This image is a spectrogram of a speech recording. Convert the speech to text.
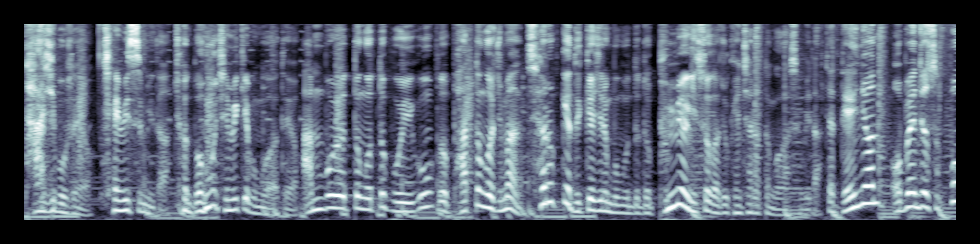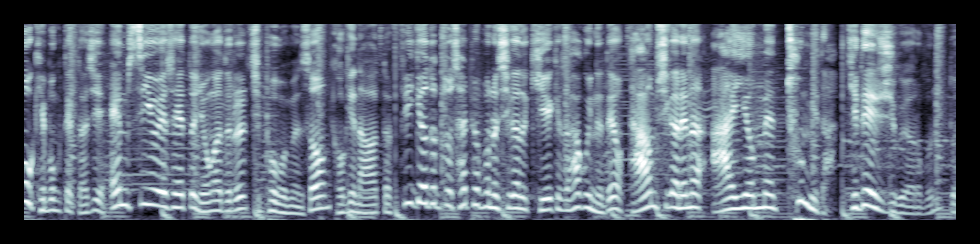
다시 보세요. 재밌습니다. 전 너무 재밌게 본 것 같아요. 안 보였던 것도 보이고 또 봤던 거지만 새롭게 느껴지는 부분들도 분명히 있어가지고 괜찮았던 것 같습니다. 자, 내년 어벤져스 4 개봉 때까지 MCU에서 했던 영화들을 짚어보면서 거기에 나왔던 피규어들도 살펴보는 시간을 기획해서 하고 있는데요. 다음 시간에는 아이언맨 2입니다. 기대해 주시고요, 여러분. 또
